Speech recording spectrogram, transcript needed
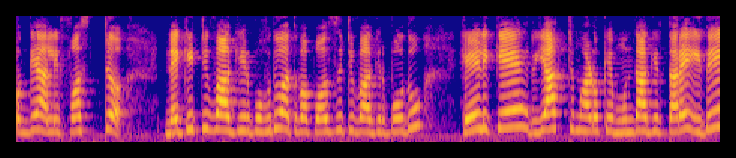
ಬಗ್ಗೆ ಅಲ್ಲಿ ಫಸ್ಟ್ ನೆಗೆಟಿವ್ ಆಗಿರಬಹುದು ಅಥವಾ ಪಾಸಿಟಿವ್ ಆಗಿರ್ಬೋದು ಹೇಳಿಕೆ ರಿಯಾಕ್ಟ್ ಮಾಡೋಕೆ ಮುಂದಾಗಿರ್ತಾರೆ. ಇದೇ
